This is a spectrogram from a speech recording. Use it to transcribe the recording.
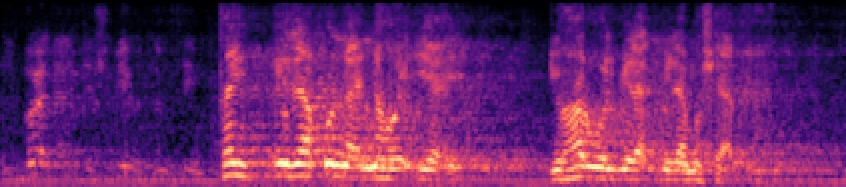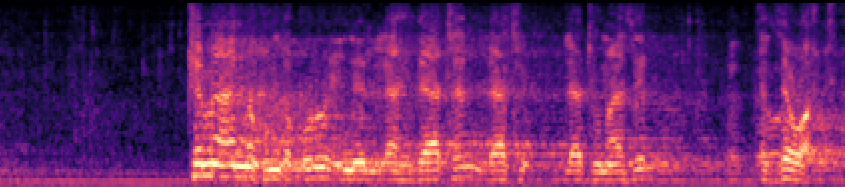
البعد عن التشبيه والتمثيل. طيب إذا قلنا إنه يهرول بلا, بلا مشابهة. كما أنكم تقولون إن لله ذاتا لا لا تماثل الذوات.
